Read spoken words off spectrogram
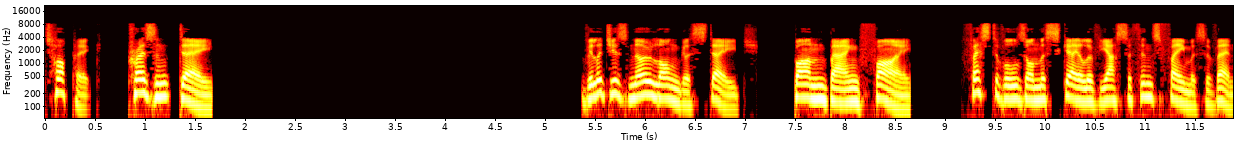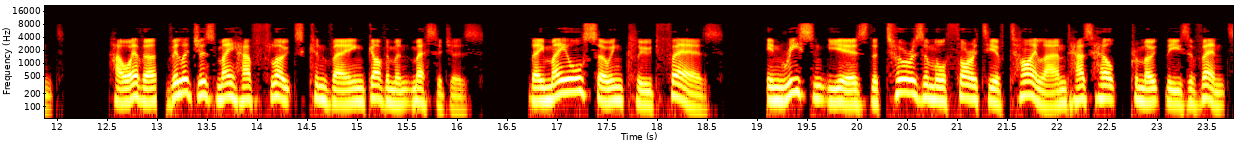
Topic: Present day. Villages no longer stage Bun Bang Phai festivals on the scale of Yasothon's famous event. However, villages may have floats conveying government messages. They may also include fairs. In recent years the Tourism Authority of Thailand has helped promote these events,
